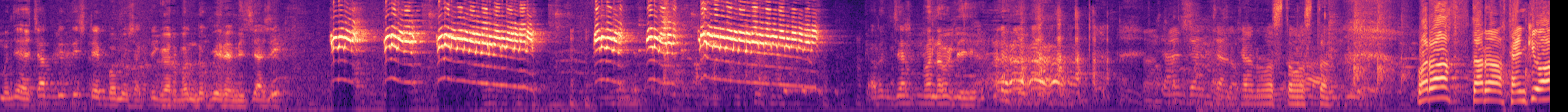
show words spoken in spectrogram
म्हणजे ह्याच्यात बी ती स्टेप बनवू शकते घरबंदूक बिर्याणीची अशी. जस्ट बनवली. छान छान छान. छान मस्त मस्त. बरं तर थँक्यू हा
